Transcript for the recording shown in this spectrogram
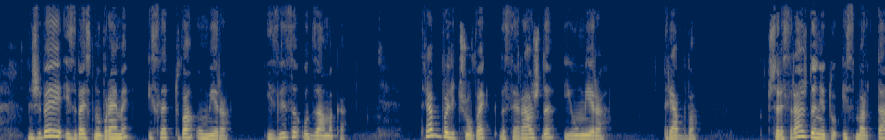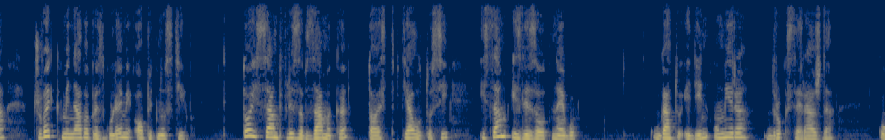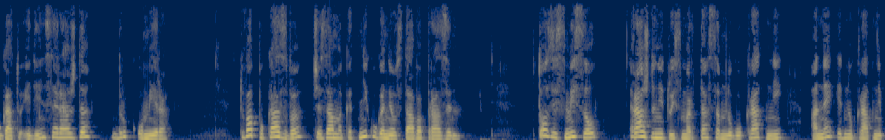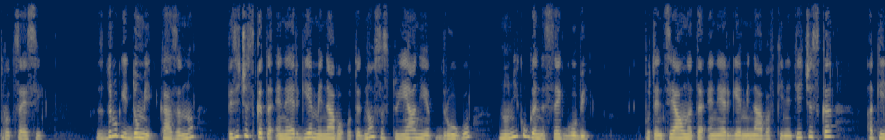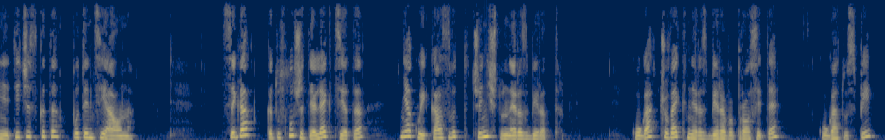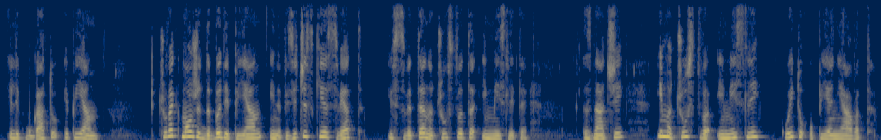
живее известно време и след това умира. Излиза от замъка. Трябва ли човек да се ражда и умира? Трябва. Чрез раждането и смъртта човек минава през големи опитности. Той сам влиза в замъка, т.е. в тялото си, и сам излиза от него. Когато един умира, друг се ражда. Когато един се ражда, друг умира. Това показва, че замъкът никога не остава празен. В този смисъл, раждането и смъртта са многократни, а не еднократни процеси. С други думи казано, физическата енергия минава от едно състояние в друго, но никога не се губи. Потенциалната енергия минава в кинетическа, а кинетическата – потенциална. Сега, като слушате лекцията, някои казват, че нищо не разбират. Кога човек не разбира въпросите? Когато спи или когато е пиян. Човек може да бъде пиян и на физическия свят, и в света на чувствата и мислите. Значи, има чувства и мисли, които опияняват.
